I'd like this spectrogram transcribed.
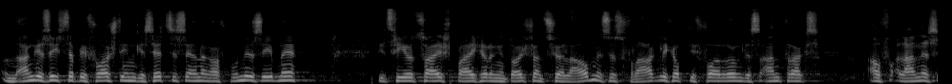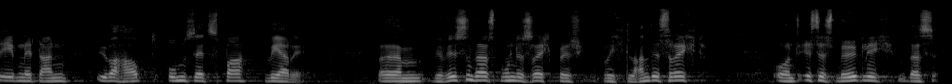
Und angesichts der bevorstehenden Gesetzesänderung auf Bundesebene die CO2-Speicherung in Deutschland zu erlauben, ist es fraglich, ob die Forderung des Antrags auf Landesebene dann überhaupt umsetzbar wäre. Ähm, wir wissen das, Bundesrecht bricht Landesrecht. Und ist es möglich, dass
